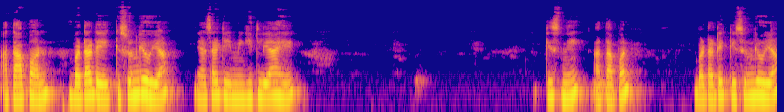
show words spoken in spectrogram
आता आपण बटाटे किसून घेऊया. यासाठी मी घेतली आहे किसणी. आता आपण बटाटे किसून घेऊया.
